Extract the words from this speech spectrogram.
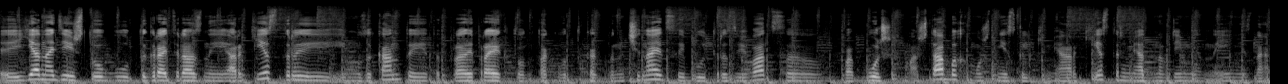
Э, Я надеюсь, что будут играть разные оркестры и музыканты. Этот про- проект, он так вот как бы начинается и будет развиваться в больших масштабах, может, несколькими оркестрами одновременно, я не знаю.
